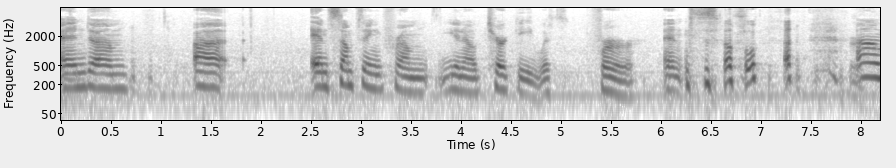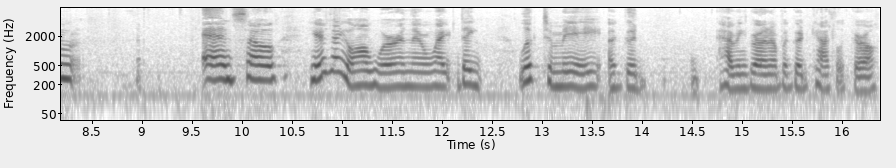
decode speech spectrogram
And, um, uh, and something from, you know, Turkey with fur and so, um, and so here they all were, in their white. They looked to me a good, having grown up a good Catholic girl.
